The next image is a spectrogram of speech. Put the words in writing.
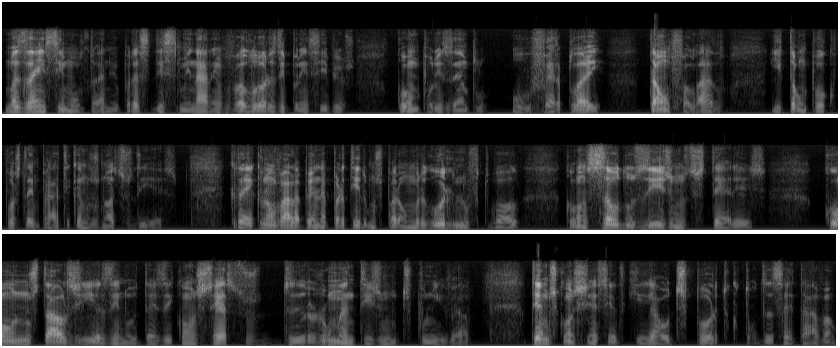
mas em simultâneo para se disseminarem valores e princípios como, por exemplo, o fair play, tão falado e tão pouco posto em prática nos nossos dias. Creio que não vale a pena partirmos para um mergulho no futebol com saudosismos estéreis, com nostalgias inúteis e com excessos de romantismo disponível. Temos consciência de que ao desporto, que todos aceitavam,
